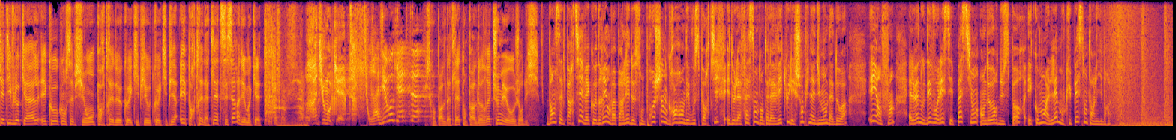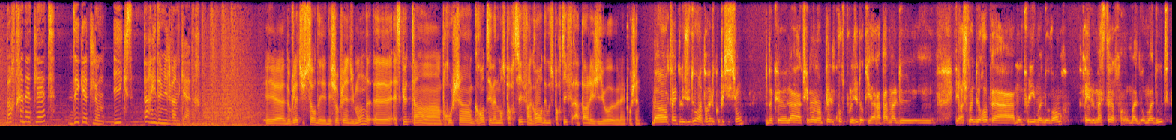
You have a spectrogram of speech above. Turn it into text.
Initiative locale, éco-conception, portrait de coéquipier ou de coéquipière et portrait d'athlète, c'est ça Radio Moquette Radio Moquette. Radio Moquette. Puisqu'on parle d'athlète, on parle d'Audrey Cheméo aujourd'hui. Dans cette partie avec Audrey, on va parler de son prochain grand rendez-vous sportif et de la façon dont elle a vécu les championnats du monde à Doha. Et enfin, elle va nous dévoiler ses passions en dehors du sport et comment elle aime occuper son temps libre. Portrait d'athlète, Décathlon X, Paris 2024. Et euh, donc là, tu sors des, des championnats du monde. Euh, Est-ce que tu as un prochain grand événement sportif, un grand rendez-vous sportif à part les JO euh, l'année prochaine? Bah, en fait, le judo, on a pas mal de compétitions. Donc euh, là, actuellement, on est en pleine course pour le jeu. Donc il y aura pas mal de. Il y aura chemin d'Europe à Montpellier au mois de novembre. Après le Master au mois, au mois d'août.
